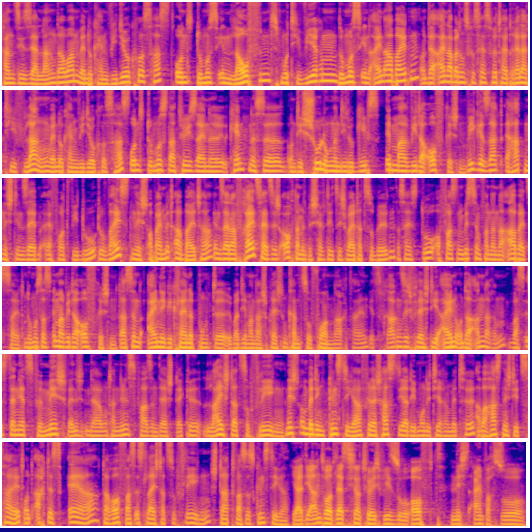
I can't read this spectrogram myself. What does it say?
kann sie sehr lang dauern, wenn du keinen Videokurs hast. Und du musst ihn laufend motivieren, du musst ihn einarbeiten. Und der Einarbeitungsprozess wird halt relativ lang, wenn du keinen Videokurs hast. Und du musst natürlich seine Kenntnisse und die Schulungen, die du gibst, immer wieder auffrischen. Wie gesagt, er hat nicht denselben Effort wie du. Du weißt nicht, ob ein Mitarbeiter in seiner Freizeit sich auch damit beschäftigt, sich weiterzubilden. Das heißt, du opferst ein bisschen von deiner Arbeitszeit. Und du musst das immer wieder auffrischen. Das sind einige kleine Punkte, über die man da sprechen kann zu Vor- und Nachteilen. Jetzt fragen sich vielleicht die einen oder anderen, was ist denn jetzt für mich, wenn ich in der Unternehmensphase Lebensphase, in der ich stecke, leichter zu pflegen. Nicht unbedingt günstiger, vielleicht hast du ja die monetären Mittel, aber hast nicht die Zeit und achtest eher darauf, was ist leichter zu pflegen, statt was ist günstiger. Ja, die Antwort lässt sich natürlich wie so oft nicht einfach so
